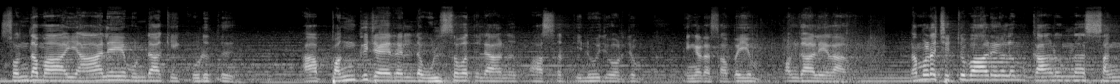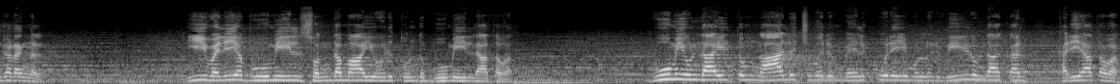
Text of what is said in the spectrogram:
സ്വന്തമായി ആലയമുണ്ടാക്കി കൊടുത്ത് ആ പങ്ക് പങ്കുചേരലിന്റെ ഉത്സവത്തിലാണ് പാസ്റ്റർ ടിനു ജോർജും നിങ്ങളുടെ സഭയും പങ്കാളികളാകും നമ്മുടെ ചുറ്റുപാടുകളും കാണുന്ന സങ്കടങ്ങൾ ഈ വലിയ ഭൂമിയിൽ സ്വന്തമായി ഒരു തുണ്ട് ഭൂമിയില്ലാത്തവർ. ഭൂമി ഉണ്ടായിട്ടും നാല് ചുവരും മേൽക്കൂരയുമുള്ളൊരു വീടുണ്ടാക്കാൻ കഴിയാത്തവർ.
